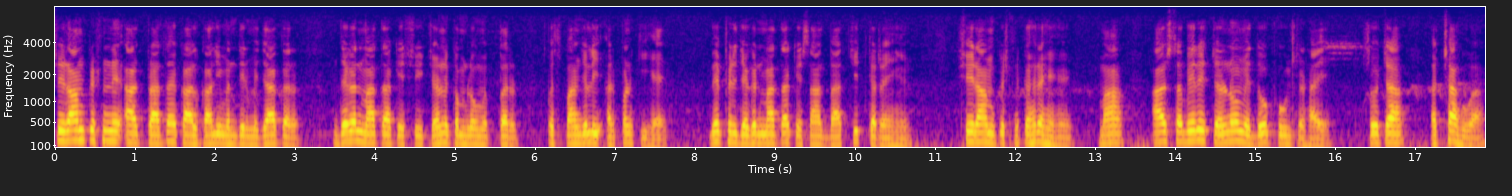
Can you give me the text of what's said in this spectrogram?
श्री रामकृष्ण ने आज प्रातःकाल काली मंदिर में जाकर जगन माता के श्री चरण कमलों पर पुष्पांजलि अर्पण की है। वे फिर जगन माता के साथ बातचीत कर रहे हैं। श्री रामकृष्ण कह रहे हैं, माँ, आज सवेरे चरणों में दो फूल चढ़ाए। सोचा अच्छा हुआ।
